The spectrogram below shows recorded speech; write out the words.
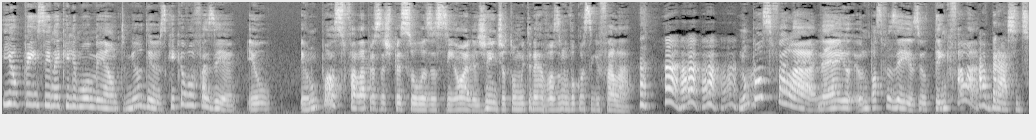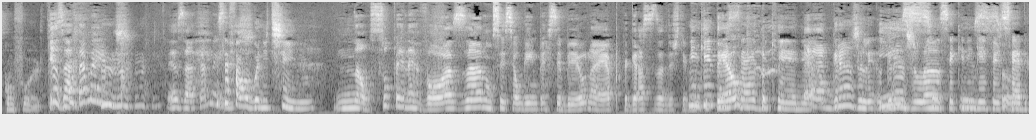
E eu pensei naquele momento: Meu Deus, o que, que eu vou fazer? Eu, eu não posso falar para essas pessoas assim: Olha, gente, eu tô muito nervosa, não vou conseguir falar. não posso falar, né? Eu, eu, não posso fazer isso, eu tenho que falar. Abraço o desconforto. Exatamente. Exatamente. E você falou bonitinho. Não, super nervosa. Não sei se alguém percebeu na época, graças a Deus tem ninguém muito tempo. Ninguém percebe, Kênia. É, o grande, o grande lance é que isso. ninguém percebe.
